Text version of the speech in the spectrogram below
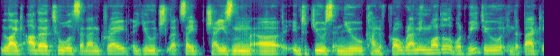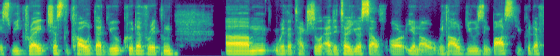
like other tools and then create a huge, let's say, JSON, uh, introduce a new kind of programming model. What we do in the back is we create just the code that you could have written um, with a textual editor yourself, or you know, without using BAS, you could have,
